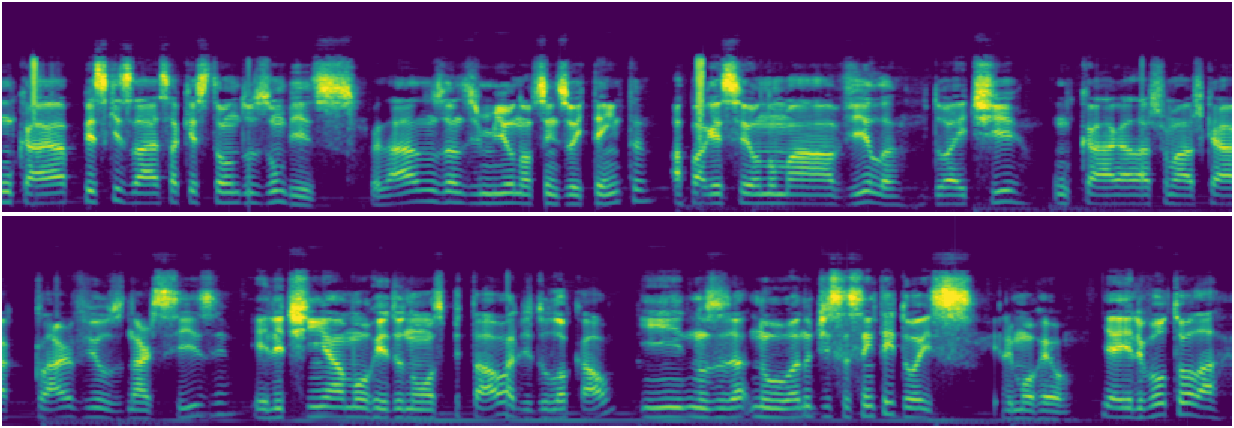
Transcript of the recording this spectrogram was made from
um cara pesquisar essa questão dos zumbis. Foi lá nos anos de 1980, apareceu numa vila do Haiti um cara lá chamado, acho que era Clarvius Narcisse. Ele tinha morrido num hospital ali do local e no, no ano de 62 ele morreu. E aí ele voltou lá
